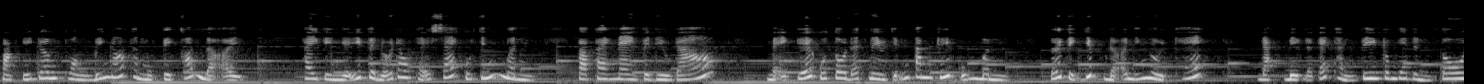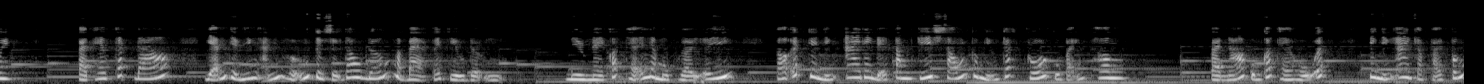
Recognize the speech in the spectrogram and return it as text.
hoặc chỉ đơn thuần biến nó thành một việc có lợi. Thay vì nghĩ về nỗi đau thể xác của chính mình và phàn nàn về điều đó, mẹ kế của tôi đã điều chỉnh tâm trí của mình tới việc giúp đỡ những người khác, đặc biệt là các thành viên trong gia đình tôi. Và theo cách đó, giảm thiểu những ảnh hưởng từ sự đau đớn mà bà phải chịu đựng. Điều này có thể là một gợi ý, có ích cho những ai đang để tâm trí sống trong những rắc rối của bản thân. Và nó cũng có thể hữu ích cho những ai gặp phải vấn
